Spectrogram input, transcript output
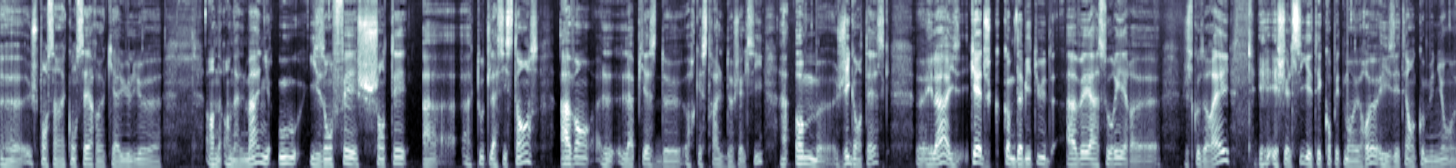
euh, je pense à un concert euh, qui a eu lieu euh, en, Allemagne où ils ont fait chanter à, toute l'assistance avant la pièce de, orchestrale de Chelsea, un homme gigantesque. Et là, Cage, comme d'habitude, avait un sourire jusqu'aux oreilles, et, Chelsea était complètement heureux, et ils étaient en communion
